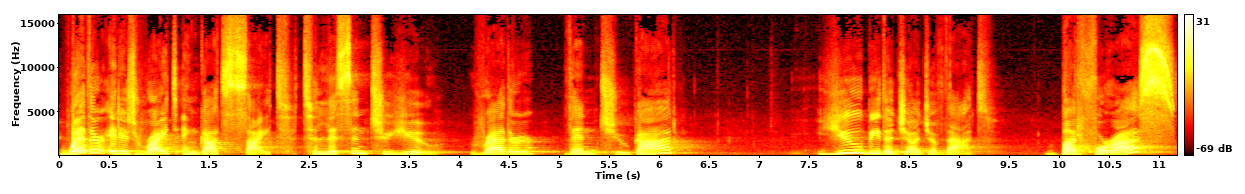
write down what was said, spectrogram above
Whether it is right in God's sight to listen to you rather than to God, you be the judge of that. But for us,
